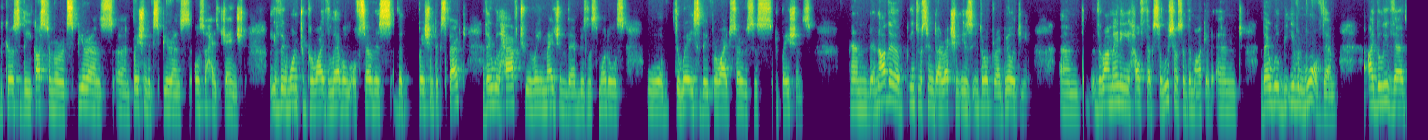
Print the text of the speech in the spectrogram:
because the customer experience and patient experience also has changed. If they want to provide the level of service that patient expect, they will have to reimagine their business models or the ways they provide services to patients. And another interesting direction is interoperability and there are many health tech solutions on the market, and there will be even more of them. I believe that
